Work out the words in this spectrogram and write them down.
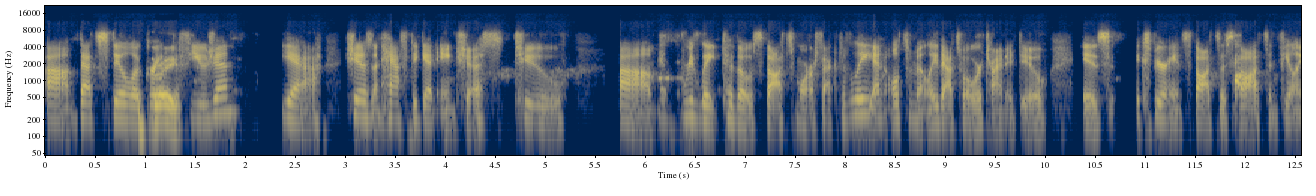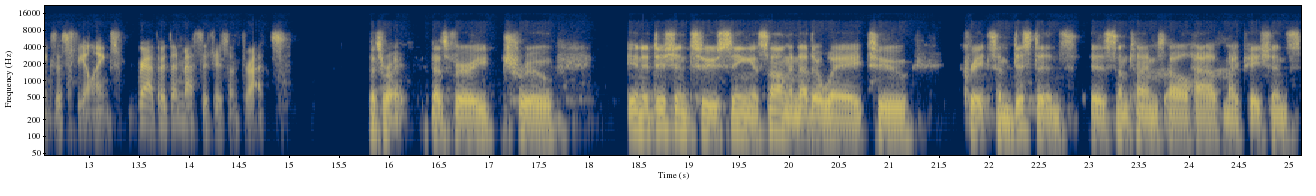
um, that's still a great, great, diffusion. Yeah she doesn't have to get anxious to um, relate to those thoughts more effectively and ultimately that's what we're trying to do is experience thoughts as thoughts and feelings as feelings rather than messages and threats. That's right. That's very true in addition to singing a song another way to create some distance is sometimes I'll have my patients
